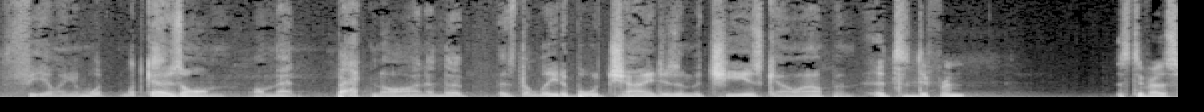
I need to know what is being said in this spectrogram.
feeling and what, what goes on on that back nine and the as the leaderboard changes and the cheers go up and it's different. It's different.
